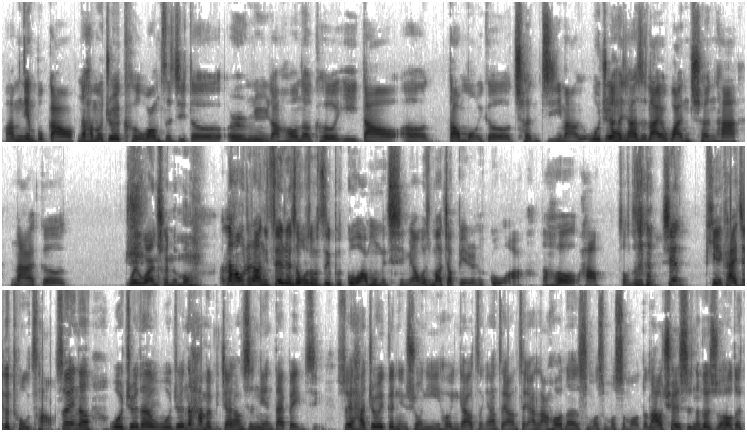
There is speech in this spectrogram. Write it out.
他们念不高，那他们就会渴望自己的儿女，然后呢，可以到呃到某一个成绩嘛。我觉得很像是来完成他那个 未完成的梦。然后我就想，你自己的人生为什么自己不过啊？莫名其妙，为什么要叫别人过啊？然后好，总之，先撇开这个吐槽。所以呢，我觉得，我觉得那他们比较像是年代背景，所以他就会跟你说，你以后应该要怎样怎样怎样，然后呢，什么什么什么的。然后确实那个时候的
